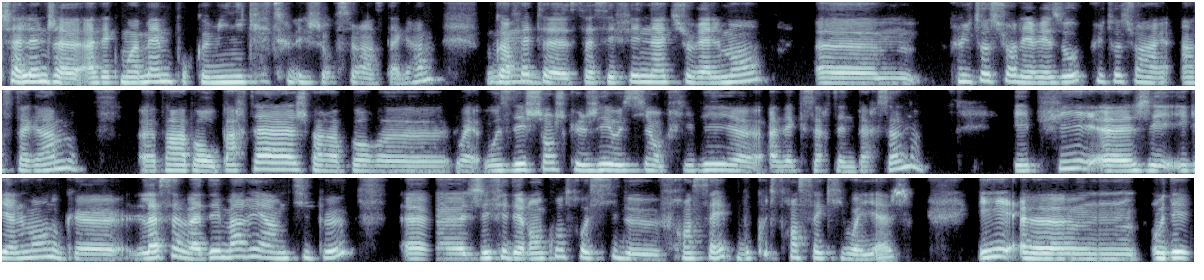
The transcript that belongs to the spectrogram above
challenge avec moi-même pour communiquer tous les jours sur Instagram. Donc en fait ça s'est fait naturellement, plutôt sur les réseaux, plutôt sur Instagram, par rapport au partage, par rapport ouais, aux échanges que j'ai aussi en privé avec certaines personnes. Et puis, euh, j'ai également, donc euh, là, ça va démarrer un petit peu. Euh, j'ai fait des rencontres aussi de Français, beaucoup de Français qui voyagent. Et au départ,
